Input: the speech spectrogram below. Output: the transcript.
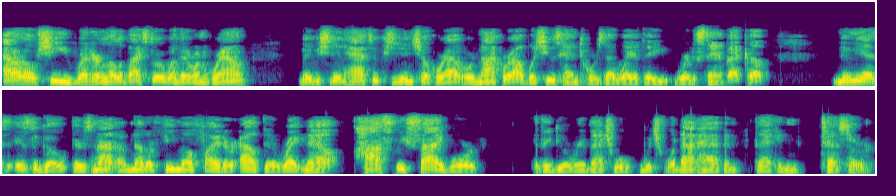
I don't know if she read her lullaby story while they were on the ground. Maybe she didn't have to because she didn't choke her out or knock her out, but she was heading towards that way if they were to stand back up. Nunes is the GOAT. There's not another female fighter out there right now, possibly Cyborg, if they do a rematch, which will not happen, that can test her.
